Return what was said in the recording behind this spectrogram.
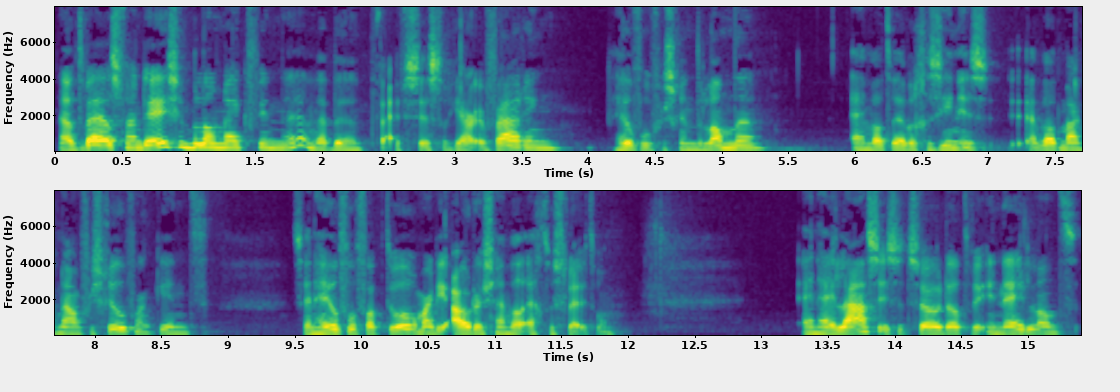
Nou, wat wij als foundation belangrijk vinden, we hebben 65 jaar ervaring, heel veel verschillende landen. En wat we hebben gezien is, wat maakt nou een verschil voor een kind? Er zijn heel veel factoren, maar die ouders zijn wel echt de sleutel. En helaas is het zo dat we in Nederland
